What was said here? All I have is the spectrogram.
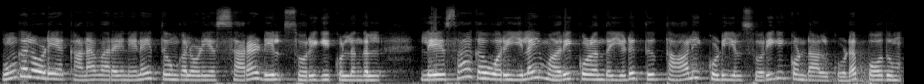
உங்களுடைய கணவரை நினைத்து உங்களுடைய சரடில் சொருகிக் கொள்ளுங்கள். லேசாக ஒரு இலை மறி குழந்தை எடுத்து தாலி கொடியில் சொருகி கொண்டால் கூட போதும்.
